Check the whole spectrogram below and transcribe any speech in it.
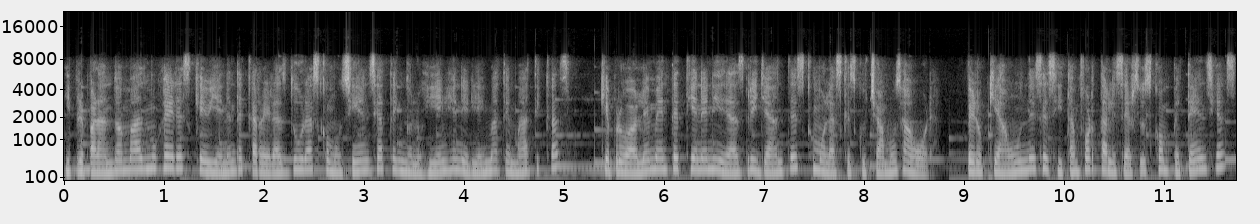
y preparando a más mujeres que vienen de carreras duras como ciencia, tecnología, ingeniería y matemáticas, que probablemente tienen ideas brillantes como las que escuchamos ahora, pero que aún necesitan fortalecer sus competencias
